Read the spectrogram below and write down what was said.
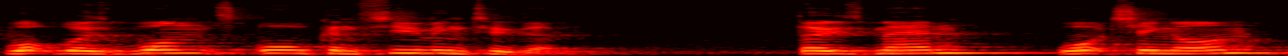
What was once all consuming to them. Those men watching on,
